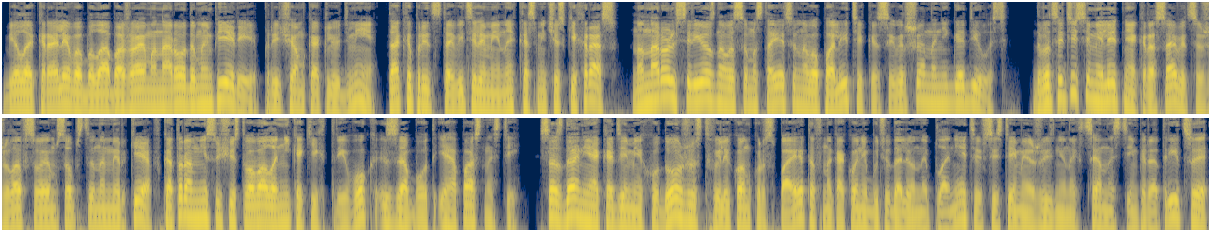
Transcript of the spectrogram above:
Белая королева была обожаема народом империи, причем как людьми, так и представителями иных космических рас. Но на роль серьезного самостоятельного политика совершенно не годилась. 27-летняя красавица жила в своем собственном мирке, в котором не существовало никаких тревог, забот и опасностей. Создание Академии художеств или конкурс поэтов на какой-нибудь удаленной планете в системе жизненных ценностей императрицы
